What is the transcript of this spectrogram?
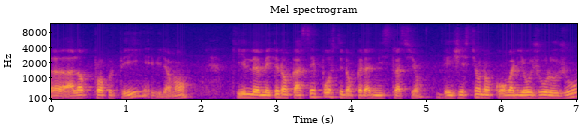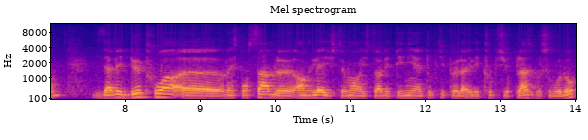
à leur propre pays, évidemment, qu'ils mettaient donc à ces postes d'administration, des gestions donc on va dire au jour le jour ils avaient deux, trois euh, responsables anglais, justement, histoire de tenir un tout petit peu les troupes sur place, grosso modo.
